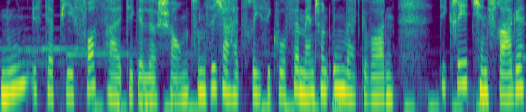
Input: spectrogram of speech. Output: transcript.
Nun ist der PFOS-haltige Löschschaum zum Sicherheitsrisiko für Mensch und Umwelt geworden. Die Gretchenfrage,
